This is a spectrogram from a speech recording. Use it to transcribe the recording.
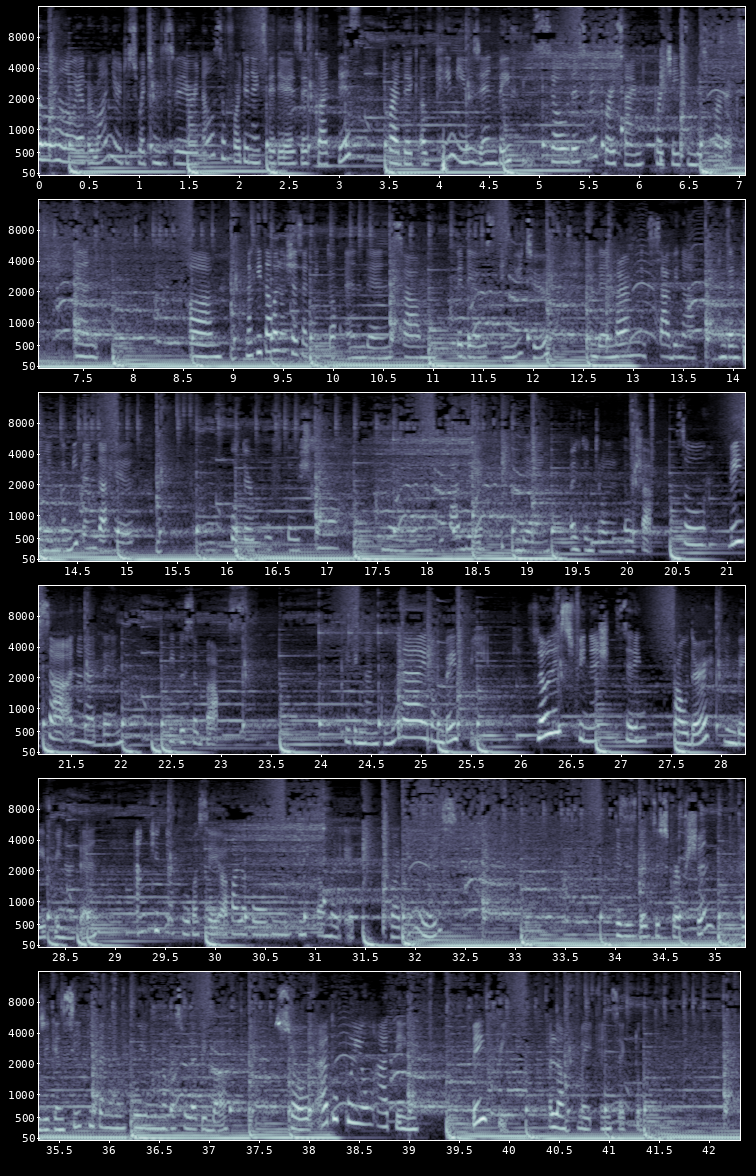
hello, hello everyone. You're just watching this video right now. So for the next video is I've got this product of Kimuse and Bayfree. So this is my first time purchasing this product. And um, nakita ko lang siya sa TikTok and then some videos in YouTube. And then maraming nagsasabi na ang ganda niyang gamitan dahil waterproof daw siya. Meron nagsasabi. And then oil control daw siya. So based sa ano natin, dito sa box, titingnan ko muna itong Bayfree. Flawless Finish Setting Powder, yung Bayfree natin. Niya po kasi akala ko hindi pa maliit. But anyways, this is the description. As you can see, kita naman po yung nakasulat, diba? So, ito po yung ating Bayfree. Alam, may insecto.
